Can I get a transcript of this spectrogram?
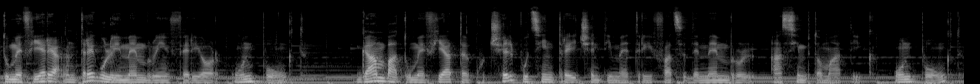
tumefierea întregului membru inferior, un punct, gamba tumefiată cu cel puțin 3 cm față de membrul asimptomatic, un punct,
